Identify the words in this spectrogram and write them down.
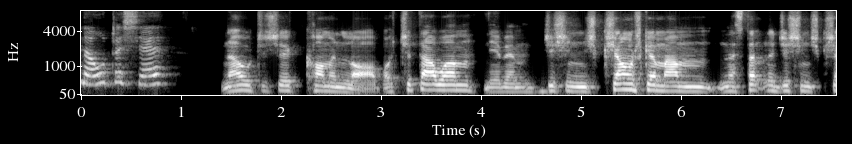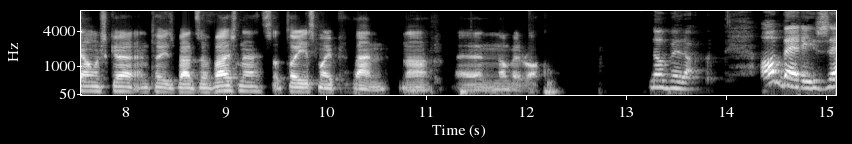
nauczę się. Nauczę się common law, bo czytałam, nie wiem, 10 książkę, mam następne 10 książkę, to jest bardzo ważne, so to jest mój plan na e, nowy roku. Nowy rok. Obejrzę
